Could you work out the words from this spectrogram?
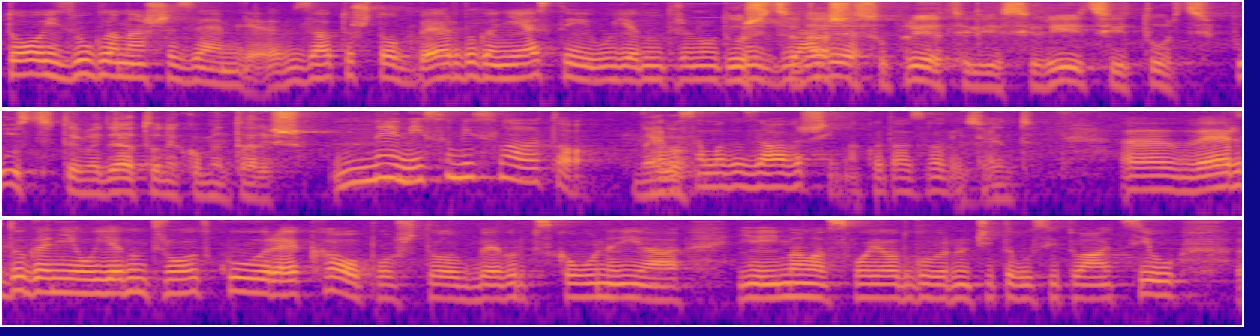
to iz ugla naše zemlje, zato što Erdogan jeste i u jednom trenutku Dušice, izjavio... naši su prijatelji Sirijci i Turci. Pustite me da ja to ne komentarišem. Ne, nisam mislila na to. Nego? Evo samo da završim, ako dozvolite. Izvinite. Erdogan je u jednom trenutku rekao, pošto Evropska unija je imala svoj odgovor na čitavu situaciju, e,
